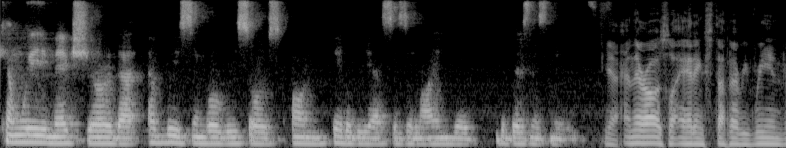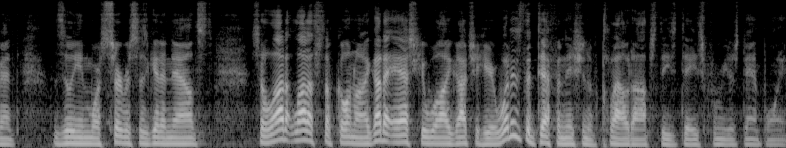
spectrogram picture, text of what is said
can we make sure that every single resource on AWS is aligned with the business needs? Yeah, and they're also adding stuff every reInvent, a zillion more services get announced. So a lot, a lot of stuff going on. I got to ask you while I got you here, what is the definition of cloud ops these days from your standpoint?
